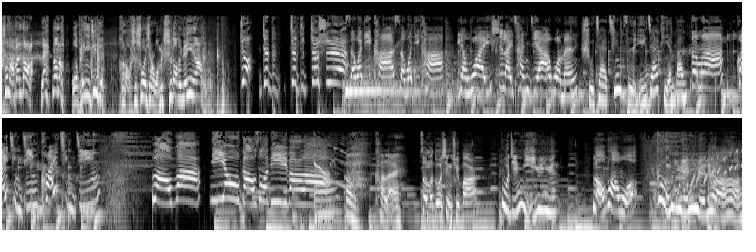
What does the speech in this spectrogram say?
书法班到了，来闹闹，我陪你进去，和老师说一下我们迟到的原因啊。这这这。这这这是萨瓦迪卡，萨瓦迪卡，两位是来参加我们暑假亲子瑜伽体验班的吗？快请进，快请进！老爸，你又搞错地方了。啊，看来这么多兴趣班，不仅你晕晕，老爸我更晕晕啊！哎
